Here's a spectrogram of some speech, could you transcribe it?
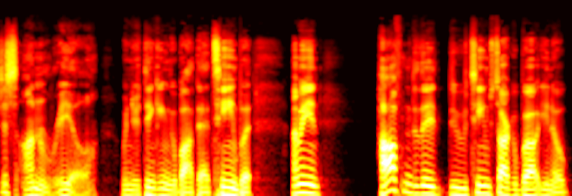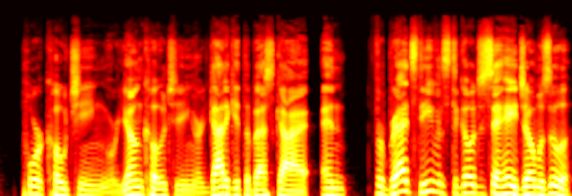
just unreal when you're thinking about that team. But I mean, how often do they do teams talk about you know poor coaching or young coaching or got to get the best guy? And for Brad Stevens to go just say, "Hey, Joe Mazzulla,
